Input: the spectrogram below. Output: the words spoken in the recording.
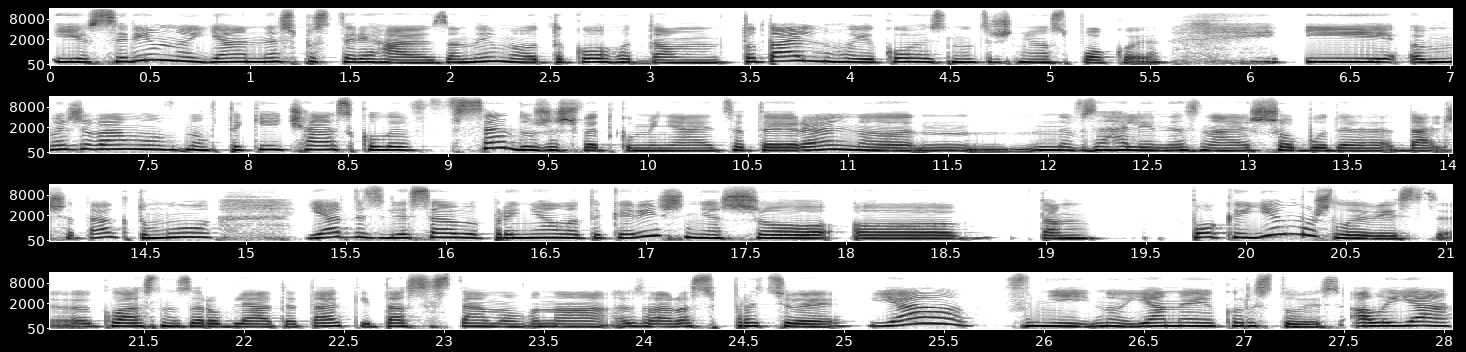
І все рівно я не спостерігаю за ними от такого там тотального якогось внутрішнього спокою. І ми живемо ну, в такий час, коли все дуже швидко міняється. Ти реально взагалі не знаєш, що буде далі. Так? Тому я десь для себе прийняла таке рішення, що. О, там. Поки є можливість е, класно заробляти, так і та система вона зараз працює. Я в ній, ну я нею користуюсь, але я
